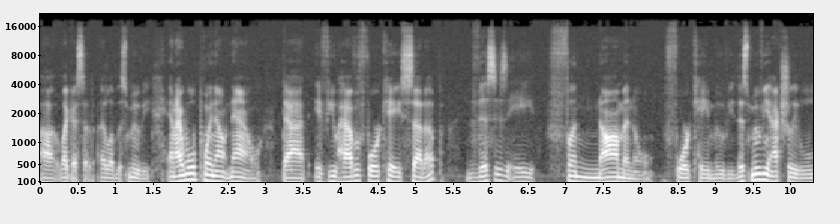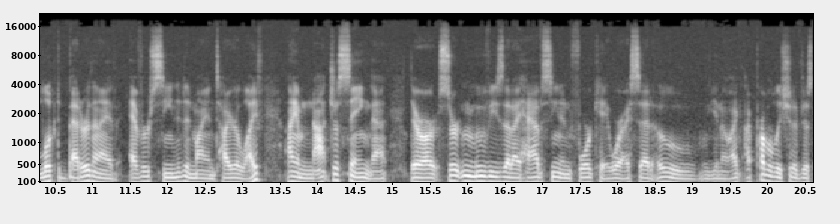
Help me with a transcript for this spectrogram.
Uh, like I said, I love this movie, and I will point out now that if you have a 4K setup, this is a phenomenal 4K movie. This movie actually looked better than I have ever seen it in my entire life. I am not just saying that. There are certain movies that I have seen in 4K where I said, oh, you know, I, I probably should have just.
